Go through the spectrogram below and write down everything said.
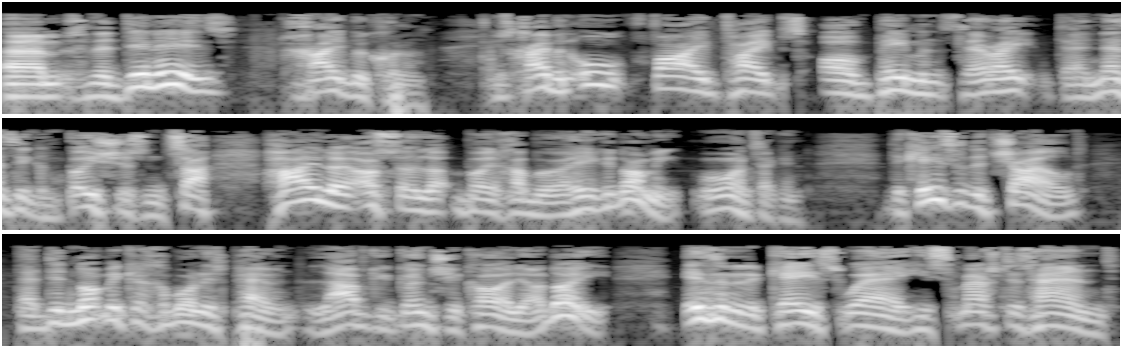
Um, so the din is Chai B'Kulam. He's chayv in all five types of payments there, right? They're nezik and boishas and tzah. Hailo also by chabura one second. The case of the child that did not make a chabur on his parent, Isn't it a case where he smashed his hand,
